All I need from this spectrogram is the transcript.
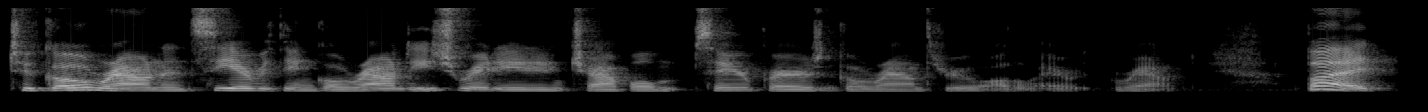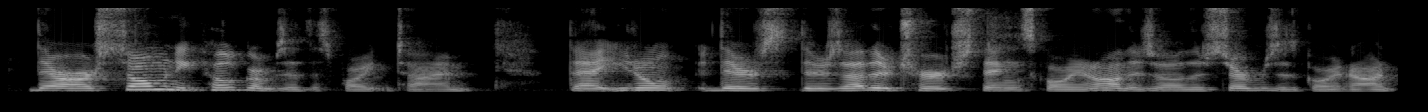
to go around and see everything, go around each radiating chapel, say your prayers, and go around through all the way around. But there are so many pilgrims at this point in time that you don't there's there's other church things going on, there's other services going on,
